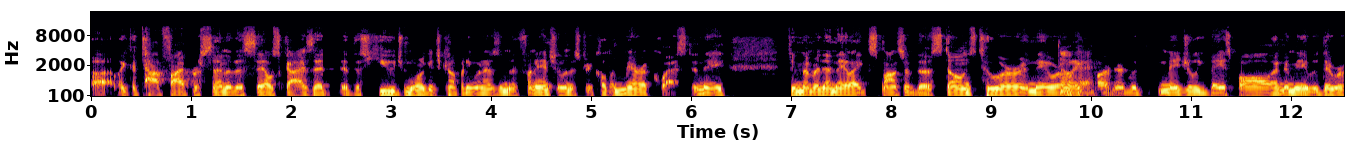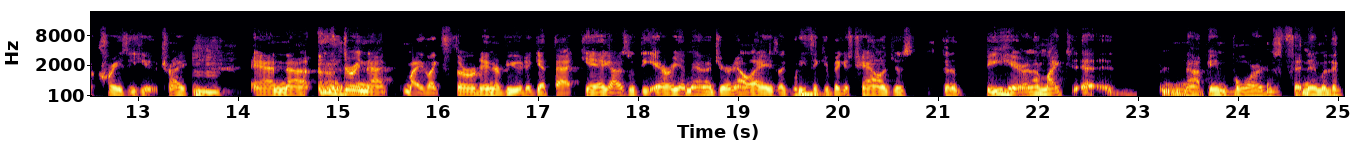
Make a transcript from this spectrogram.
uh, like the top five percent of the sales guys at, at this huge mortgage company when I was in the financial industry called AmeriQuest, and they. If you remember them, they like sponsored the Stones tour, and they were Okay. like partnered with Major League Baseball, and I mean, it was they were crazy huge, right? Mhm. And uh, during that, my like third interview to get that gig, I was with the area manager in LA. He's like, "What do you think your biggest challenge is going to be here?" And I'm like, uh, "Not being bored and fitting in with the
